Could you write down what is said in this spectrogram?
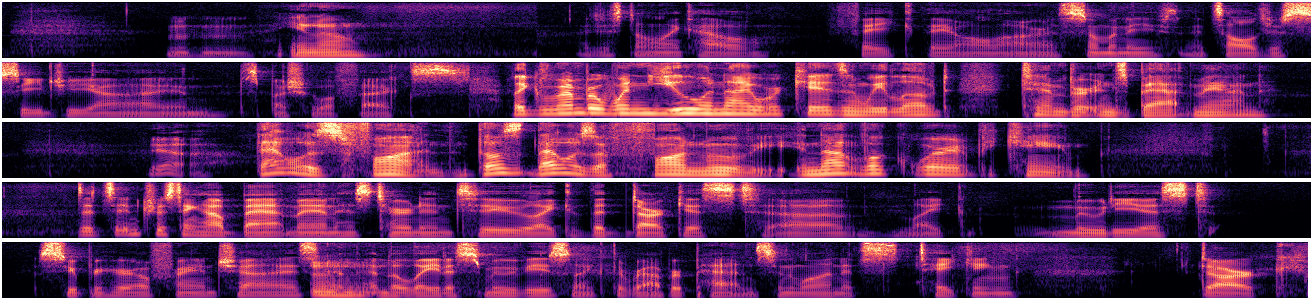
Hmm You know? I just don't like how fake they all are. So many. It's all just CGI and special effects. Like remember when you and I were kids and we loved Tim Burton's Batman? Yeah. That was fun. Those that was a fun movie. And now look where it became. It's interesting how Batman has turned into like the darkest, uh, like moodiest superhero franchise, and, Mhm. and the latest movies, like the Robert Pattinson one, it's taking dark,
